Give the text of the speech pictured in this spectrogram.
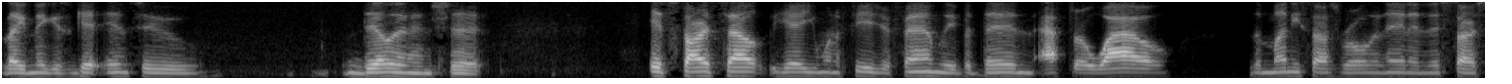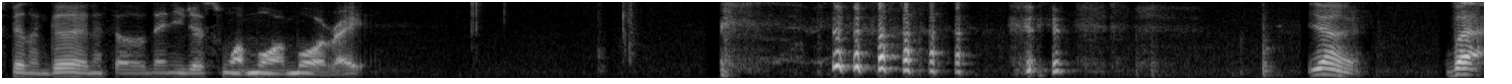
like niggas get into dealing and shit, it starts out, yeah, you want to feed your family, but then after a while, the money starts rolling in and it starts feeling good, and so then you just want more and more, right? yeah, but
